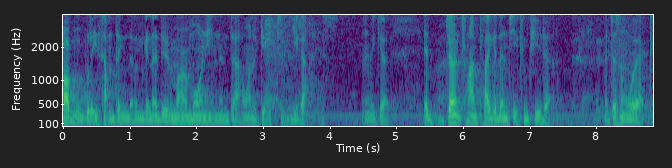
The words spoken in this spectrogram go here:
probably something that I'm going to do tomorrow morning, and uh, I want to give it to you guys. There we go. It, don't try and plug it into your computer. It doesn't work.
